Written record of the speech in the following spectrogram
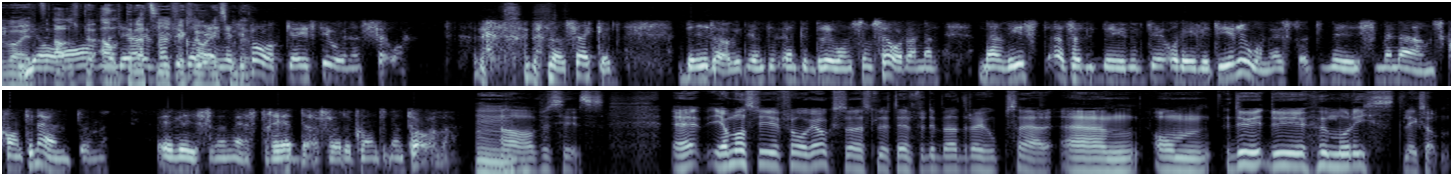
var ett alter, men det, alternativ fast det går tillbaka i historien än så. Den har säkert bidragit, inte, inte bron som sådan, men, men visst, alltså det är lite, och det är lite ironiskt att vi som är närmst kontinenten är vi som är mest rädda för det kontinentala. Mm. Ja, precis. Eh, jag måste ju fråga också slutligen, för det börjar dra ihop så här. ehm, om, du, du är ju humorist liksom.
